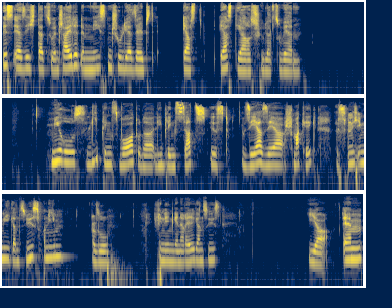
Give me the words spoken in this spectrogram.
bis er sich dazu entscheidet, im nächsten Schuljahr selbst Erst Erstjahresschüler zu werden. Miros Lieblingswort oder Lieblingssatz ist sehr, sehr schmackig. Das finde ich irgendwie ganz süß von ihm. Also, ich finde ihn generell ganz süß. Ja, ähm,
